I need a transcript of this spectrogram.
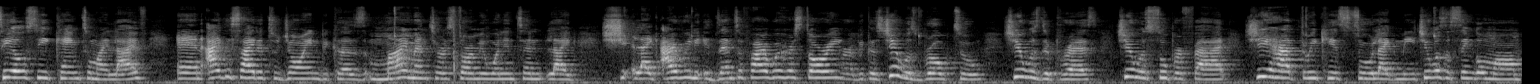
TLC came to my life and I decided to join because my mentor Stormy Wellington like she like I really identify with her story because she was broke too. She was depressed. She was super fat. She had three kids too like me. She was a single mom.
